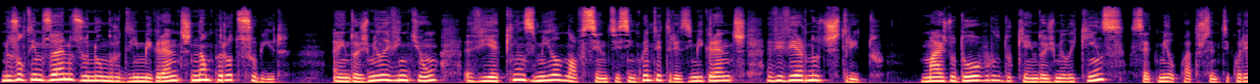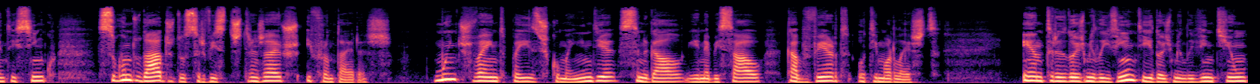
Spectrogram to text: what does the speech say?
Nos últimos anos, o número de imigrantes não parou de subir. Em 2021, havia 15.953 imigrantes a viver no distrito, mais do dobro do que em 2015, 7.445, segundo dados do Serviço de Estrangeiros e Fronteiras. Muitos vêm de países como a Índia, Senegal, Guiné-Bissau, Cabo Verde ou Timor-Leste. Entre 2020 e 2021,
